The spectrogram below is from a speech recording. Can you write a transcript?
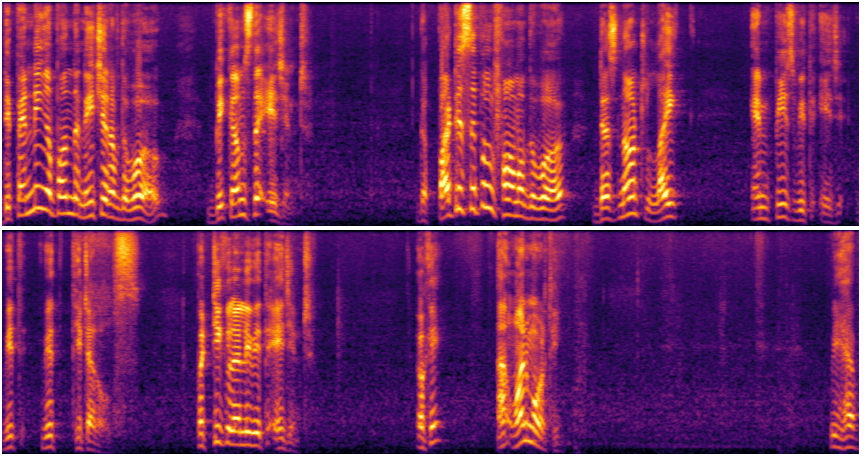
depending upon the nature of the verb becomes the agent. The participle form of the verb does not like NPs with, with, with theta roles, particularly with agent. Okay? Uh, one more thing. We have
